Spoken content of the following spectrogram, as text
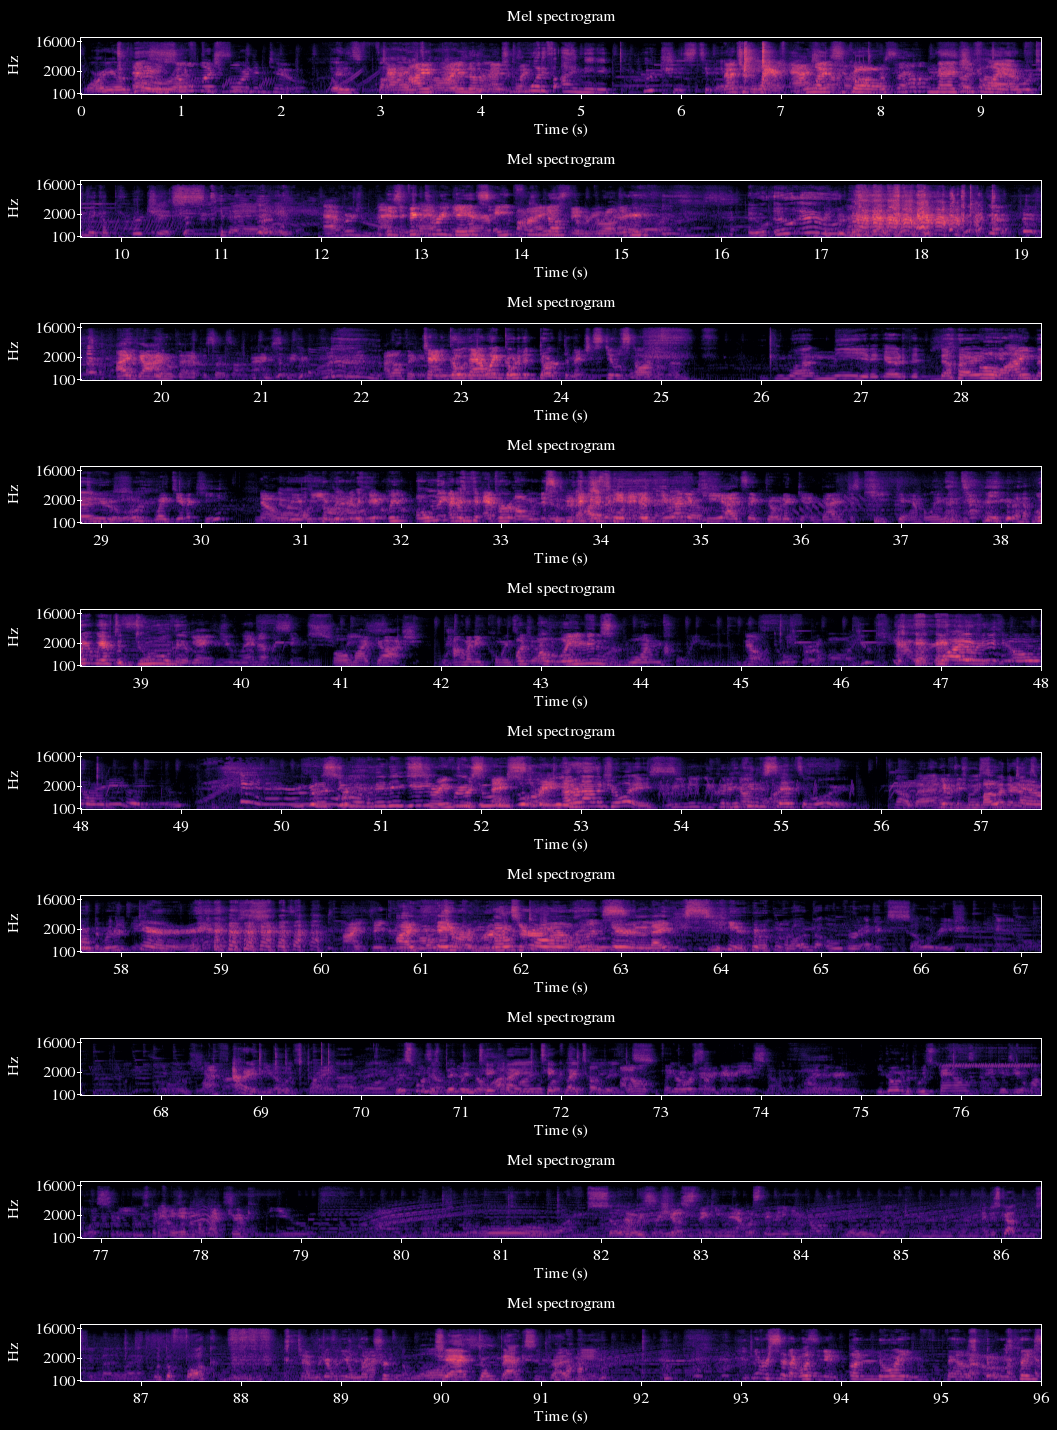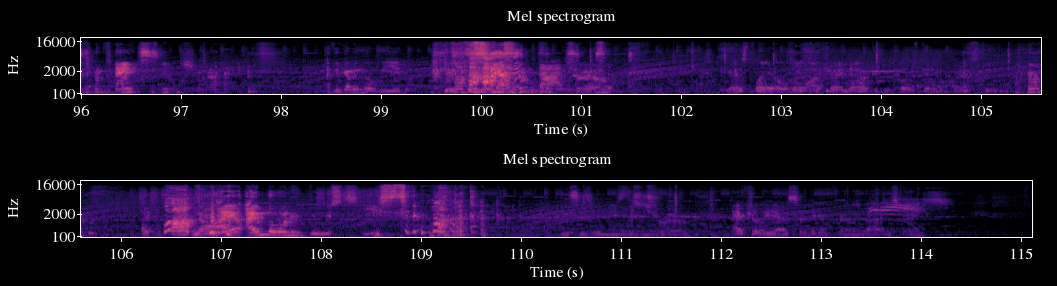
Wario's That is so much more sin. than two. That is five Chad, buy- buy another magic lamp. What if I made a purchase today? Magic lamp, Ash let's go! lumber sound? Magic If I were to make a purchase today. Average magic His victory lamp dance ain't for buys nothing, three brother. Ooh ooh ooh. I got I hope that episode's on Max so we can watch it. I don't think it Chad, is. go that way, go to the dark dimension, steal a star from them. you want me to go to the dark? Dimension? Oh, I do. Wait, do you have a key? No, No. We, we literally, we, we've only item we've ever owned is a I was magic if, if you had a key, I'd say go to Game Guy and just keep gambling until you have. Wait, like, we have to duel him. Yeah, because you land on the same street. Oh my gosh! How many coins A, would you a to layman's one coin. No, duel for it all. You coward. Why would you? Oh my goodness. You're gonna do a mini game Strength, for respect, dual strength. I don't have a choice. what do you mean? You could have You done could have more. said some more. No, but I don't Yeah, have a choice whether or not to do the minigame. Rutger. I think I Motor think Rooter Moto knows. Likes you. Run over an acceleration panel. Oh, Move. I don't even know what's going on, man. This one has been in a Take lot my- of Mario take my Parties, I think. I don't think Yo, I'm or very some good at this variation of stuff either. You go over the boost panels and it gives you a level of speed. boost But if you hit an electric, you. Oh, I'm so. I was crazy. just thinking that. What's the minigame called? Many die. I just got boosted, by the way. What the fuck? Jack, look over the electric wall. Jack, don't backseat drive me. Never said I wasn't an annoying fellow who likes to backseat drive. I think I'm in the lead. That's not true. You guys playing Overwatch right now because you're both getting boosted? like, No, I, I'm the one who boosts East. This is Is this true? Actually, yes, I think I'm currently the highest rank.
